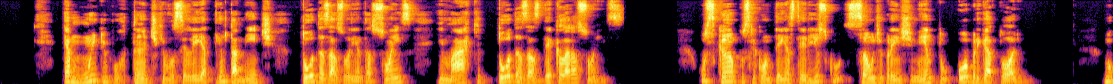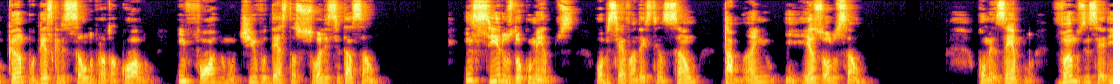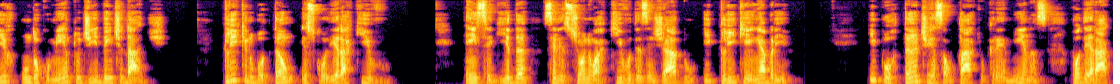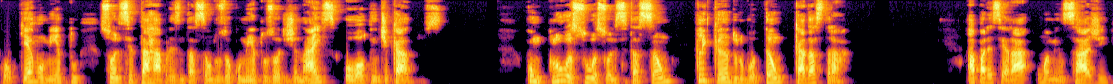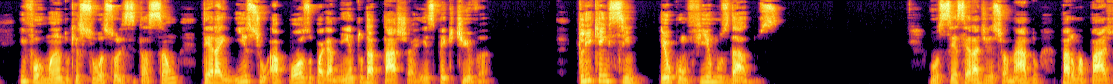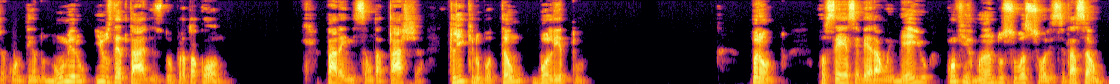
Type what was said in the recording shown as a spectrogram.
É muito importante que você leia atentamente todas as orientações e marque todas as declarações. Os campos que contêm asterisco são de preenchimento obrigatório. No campo Descrição do protocolo, informe o motivo desta solicitação. Insira os documentos, observando a extensão, tamanho e resolução. Como exemplo, vamos inserir um documento de identidade. Clique no botão Escolher arquivo. Em seguida, selecione o arquivo desejado e clique em Abrir. Importante ressaltar que o CREA Minas poderá a qualquer momento solicitar a apresentação dos documentos originais ou autenticados. Conclua sua solicitação clicando no botão Cadastrar. Aparecerá uma mensagem informando que sua solicitação terá início após o pagamento da taxa respectiva. Clique em Sim, eu confirmo os dados. Você será direcionado para uma página contendo o número e os detalhes do protocolo. Para a emissão da taxa, clique no botão Boleto. Pronto! Você receberá um e-mail confirmando sua solicitação.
